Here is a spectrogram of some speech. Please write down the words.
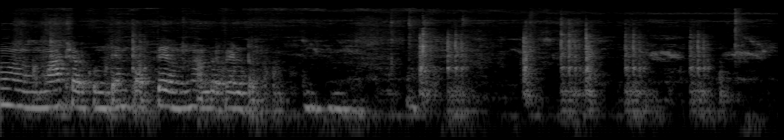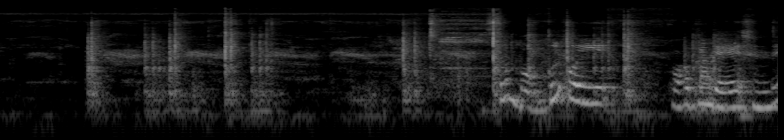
మ్మ్. మాట్లాడుకుంటే తప్పే ఉంది అందరు వింటారు. అసలు బొగ్గులు పోయి ఒక పిండి వేసింది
